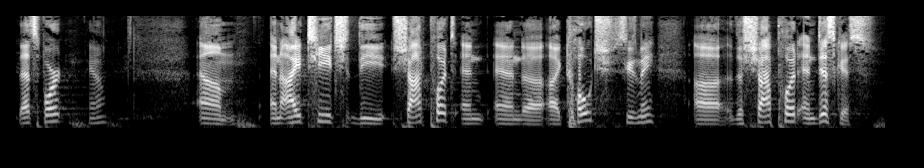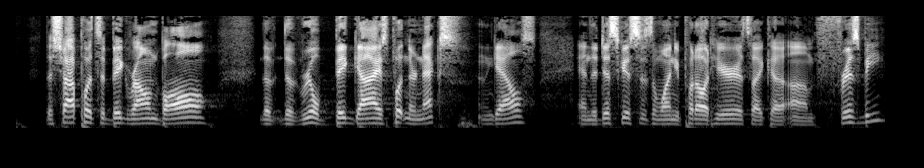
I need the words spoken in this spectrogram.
That sport, you know? Um, and I teach the shot put and, and uh, I coach, excuse me, uh, the shot put and discus. The shot put's a big round ball. The, the real big guys put in their necks and gals. And the discus is the one you put out here. It's like a um, frisbee,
